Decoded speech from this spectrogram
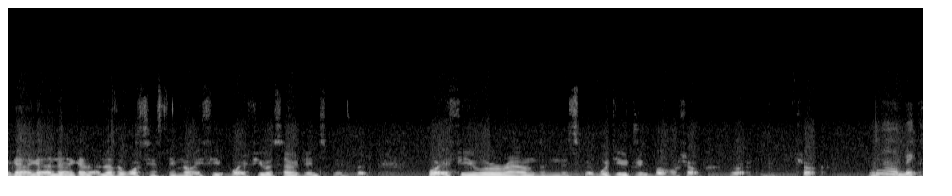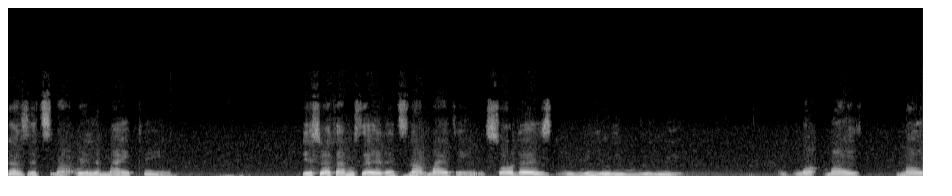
again, again, again another what if thing, not if you what if you were Sarah Jane Smith, but what if you were around and this, would you drink bubble shock? Uh, you No, because it's not really my thing. It's what I'm saying. It's not my thing. Soda is really, really not my my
